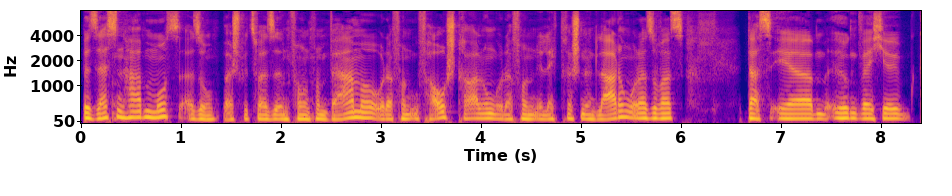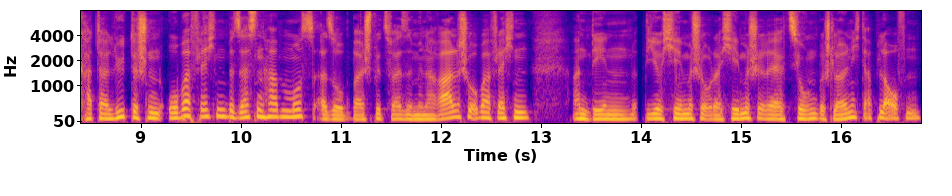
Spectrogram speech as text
besessen haben muss, also beispielsweise in Form von Wärme oder von UV-Strahlung oder von elektrischen Entladung oder sowas dass er irgendwelche katalytischen Oberflächen besessen haben muss, also beispielsweise mineralische Oberflächen, an denen biochemische oder chemische Reaktionen beschleunigt ablaufen,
